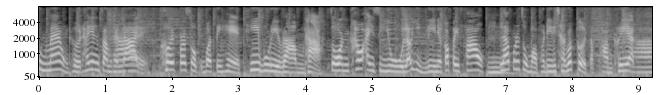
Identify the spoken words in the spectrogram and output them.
คุณแม่ของเธอถ้ายังจำกันได้ใช่เคยประสบอุบัติเหตุที่บุรีรัมย์ค่ะจนเข้า ICU แล้วหญิงลีเนี่ยก็ไปเฝ้าอืมแล้วประจวบเหมาะพอดีดิฉันว่าเกิดจากความเครียดใช่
